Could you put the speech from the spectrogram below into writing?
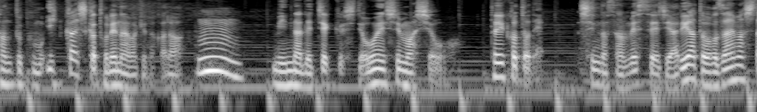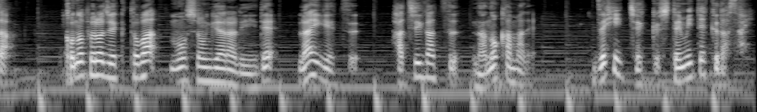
監督も一回しか撮れないわけだから、うん。みんなでチェックして応援しましょう。ということで、しんのさんメッセージありがとうございました。このプロジェクトはモーションギャラリーで来月8月7日まで、ぜひチェックしてみてください。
